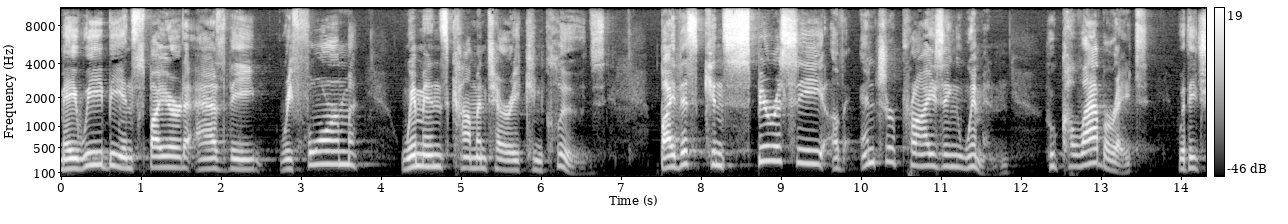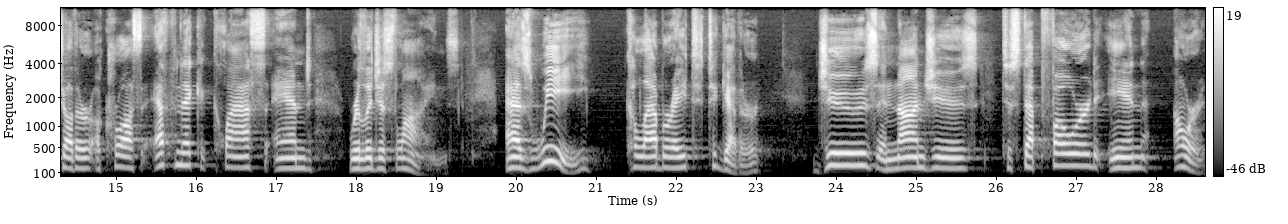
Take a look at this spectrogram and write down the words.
May we be inspired as the Reform Women's Commentary concludes by this conspiracy of enterprising women who collaborate with each other across ethnic, class, and religious lines. As we collaborate together, Jews and non Jews, to step forward in our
